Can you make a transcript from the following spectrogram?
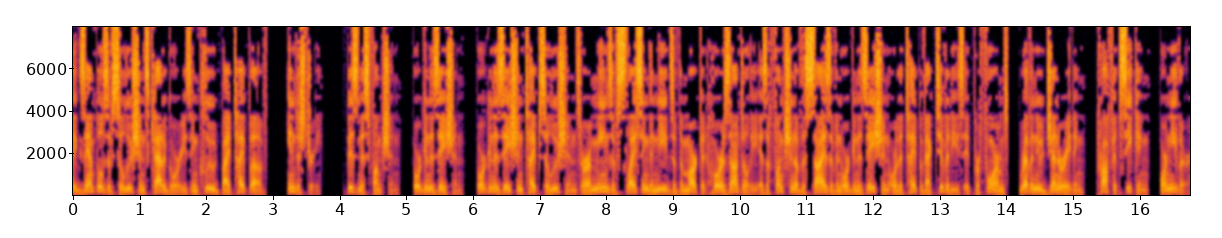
Examples of solutions categories include by type of industry, Business function. Organization. Organization type solutions are a means of slicing the needs of the market horizontally as a function of the size of an organization or the type of activities it performs, revenue generating, profit seeking, or neither.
